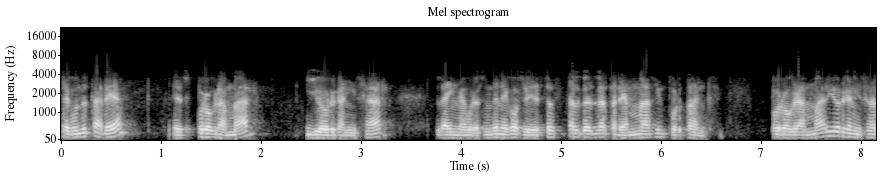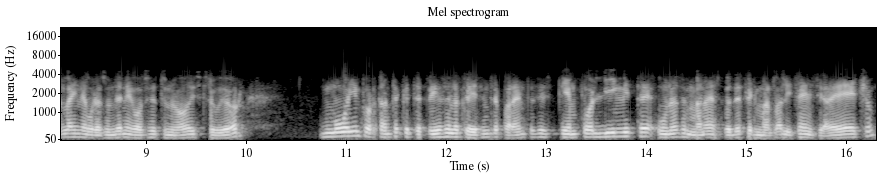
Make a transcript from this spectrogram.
Segunda tarea es programar y organizar la inauguración de negocio. Y esta es tal vez la tarea más importante. Programar y organizar la inauguración de negocio de tu nuevo distribuidor. Muy importante que te fijes en lo que dice entre paréntesis, tiempo límite una semana después de firmar la licencia. De hecho,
